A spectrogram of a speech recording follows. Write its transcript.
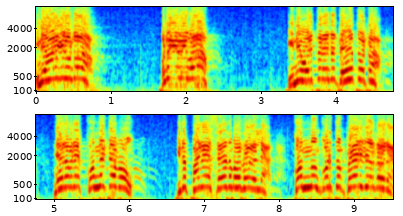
ഇനി ആരെങ്കിലും ഉണ്ടോ? ഉണ്ടെങ്കിൽ ഇറങ്ങി ഇനി ഒരുത്തൻ എന്റെ ദേഹത്തോട്ടാ ഞാൻ അവനെ കൊന്നിട്ടേ പോവും. ഇത് പഴയ സേതു മാത്രമല്ല കൊന്നും കൊടുത്തും പേര് തീർന്നവനാ.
